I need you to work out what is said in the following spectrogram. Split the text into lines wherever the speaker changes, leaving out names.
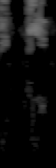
you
